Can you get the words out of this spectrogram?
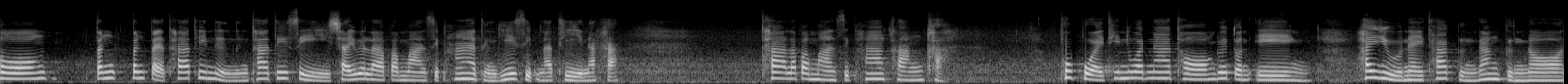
ท้องตั้งตั้งแต่ท่าที่1ถึงท่าทีสี่ 4 ใช้เวลาประมาณ 15-20 นาทีนะคะ ท่าละประมาณ 15 ครั้งค่ะ ผู้ป่วยที่นวดหน้าท้องด้วยตนเอง ให้อยู่ในท่ากึ่งนั่งกึ่งนอน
